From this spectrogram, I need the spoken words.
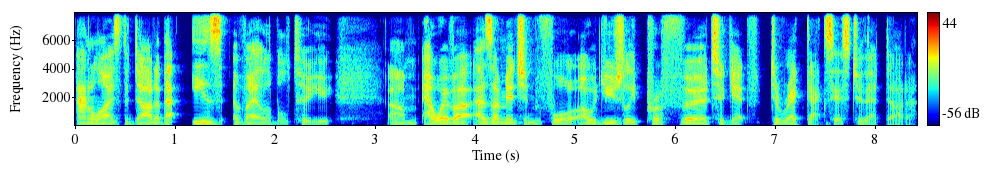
analyze the data that is available to you. Um, however, as I mentioned before, I would usually prefer to get direct access to that data.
